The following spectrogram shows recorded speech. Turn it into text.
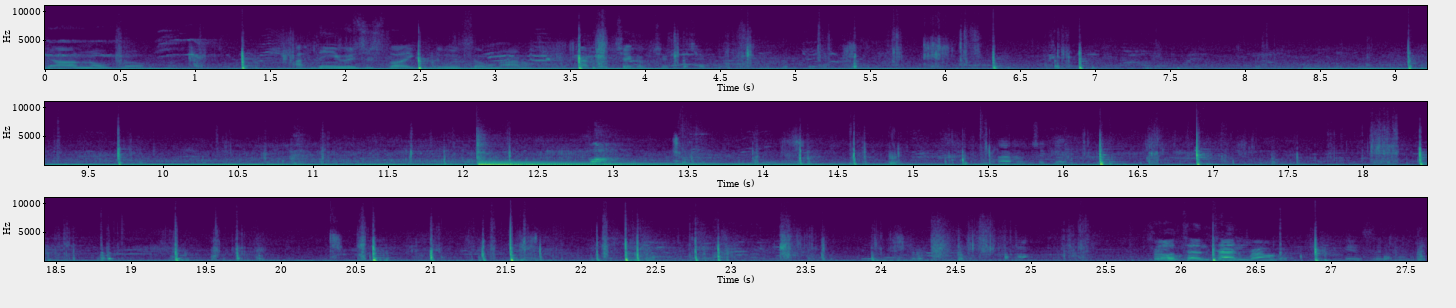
Yeah, I don't know, bro. I think he was just like doing something. I don't know. Check up, check up, check up. Bro, 10-10, bro. Yeah, second.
